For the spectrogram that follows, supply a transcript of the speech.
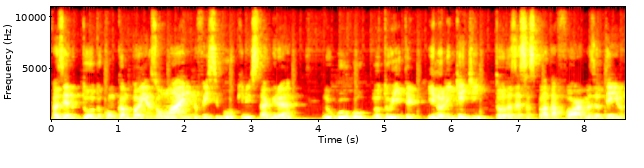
fazendo tudo com campanhas online no Facebook, no Instagram, no Google, no Twitter e no LinkedIn. Todas essas plataformas eu tenho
